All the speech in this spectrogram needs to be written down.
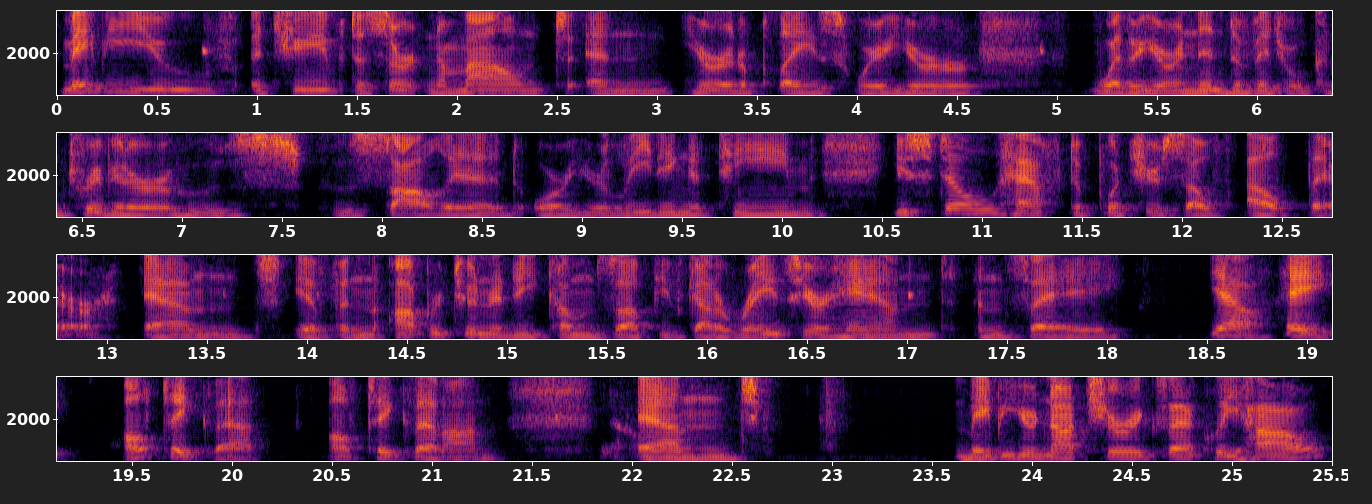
maybe you've achieved a certain amount and you're at a place where you're whether you're an individual contributor who's who's solid or you're leading a team you still have to put yourself out there. And if an opportunity comes up you've got to raise your hand and say yeah hey i'll take that. I'll take that on. And maybe you're not sure exactly how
